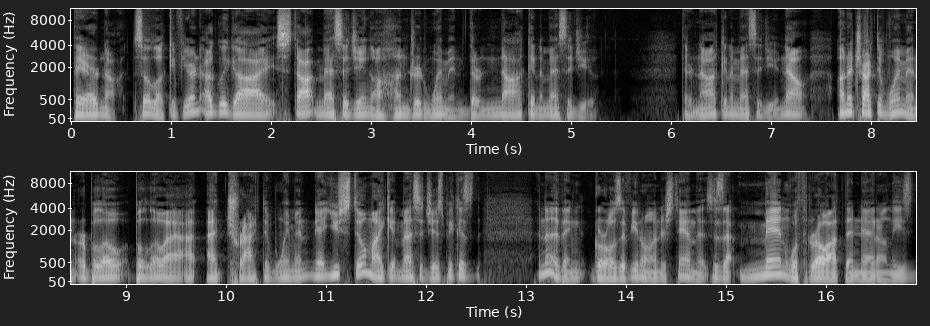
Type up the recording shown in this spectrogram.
They are not. So look, if you're an ugly guy, stop messaging a hundred women. They're not going to message you. They're not going to message you. Now, unattractive women or below below attractive women, yeah, you still might get messages because Another thing, girls, if you don't understand this, is that men will throw out the net on these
